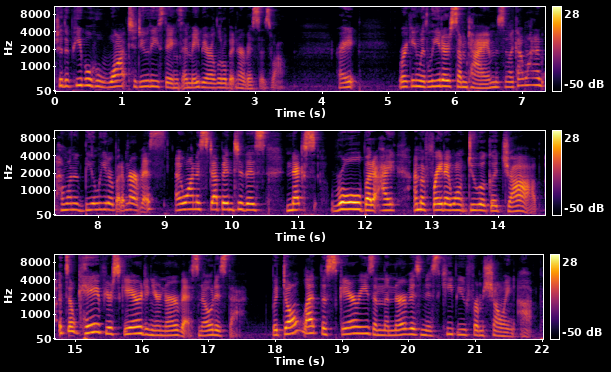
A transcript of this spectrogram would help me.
to the people who want to do these things and maybe are a little bit nervous as well. Right? Working with leaders sometimes, like I want to I want to be a leader but I'm nervous. I want to step into this next role but I I'm afraid I won't do a good job. It's okay if you're scared and you're nervous. Notice that. But don't let the scaries and the nervousness keep you from showing up.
